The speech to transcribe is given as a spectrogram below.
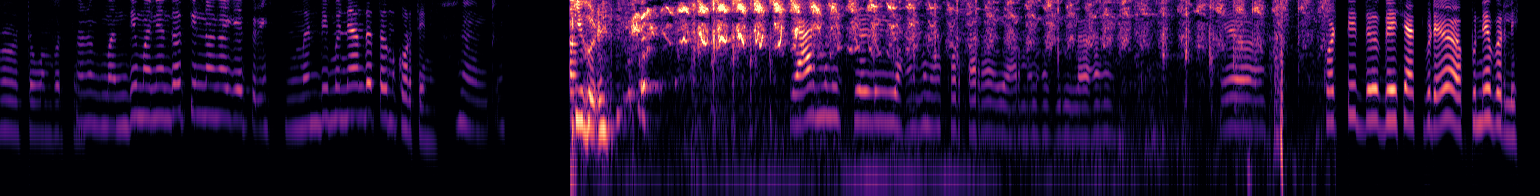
ಹ್ಮ್ ತಗೊಂಬರ್ತೀನಿ. ನನಗೆ ಮಂದಿ ಮನೆಯಿಂದ ತಿನ್ನಂಗ ಆಗೇತ್ರಿ. ಮಂದಿ ಮನೆ ಅಂದ ತಂದು ಕೊಡ್ತೀನಿ. ಹ್ಞೂ ರೀ ಯಾರ ಮನೆ ಕೇಳಿ ಯಾರ ಮನ್ಯಾಗ ಕೊಡ್ತಾರ ಯಾರ ಮನ್ಯಾಗ ಇಲ್ಲ. ಕೊಟ್ಟಿದ್ದು ಬೇಸಿ ಆತ್ ಬಿಡಿ ಪುಣ್ಯ ಬರ್ಲಿ.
